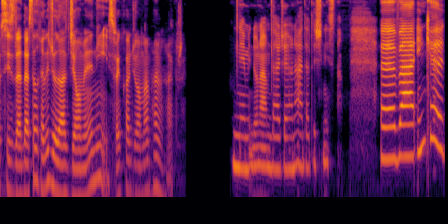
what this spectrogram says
13 درصد خیلی جدا از جامعه نیست. فکر کنم جامعه هم همینقدره. نمی‌دونم در جریان عددش نیستم. و اینکه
